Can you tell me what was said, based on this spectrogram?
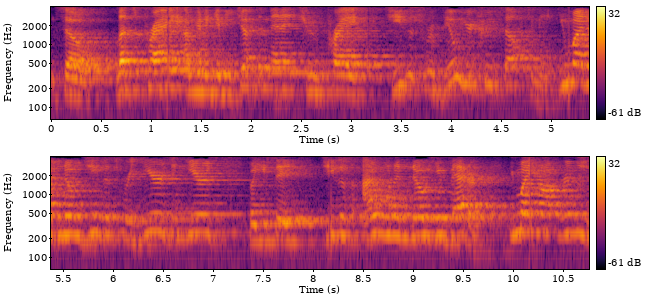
And so let's pray. I'm going to give you just a minute to pray. Jesus, reveal your true self to me. You might have known Jesus for years and years, but you say, Jesus, I want to know you better. You might not really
